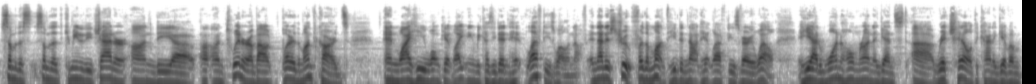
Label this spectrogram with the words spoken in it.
some of the some of the community chatter on the uh, on Twitter about Player of the Month cards and why he won't get lightning because he didn't hit lefties well enough. And that is true. For the month, he did not hit lefties very well. He had one home run against uh, Rich Hill to kind of give him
